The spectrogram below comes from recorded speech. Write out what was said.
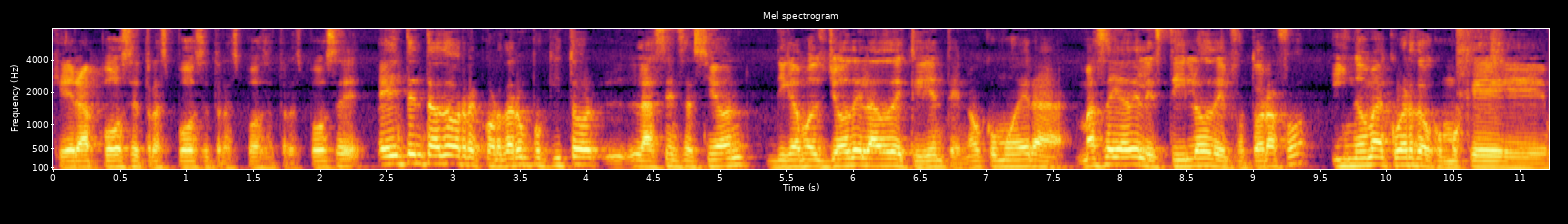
que era pose tras pose, tras pose, tras pose. He intentado recordar un poquito la sensación, digamos, yo del lado del cliente, ¿no? Cómo era, más allá del estilo del fotógrafo, y no me acuerdo, como que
